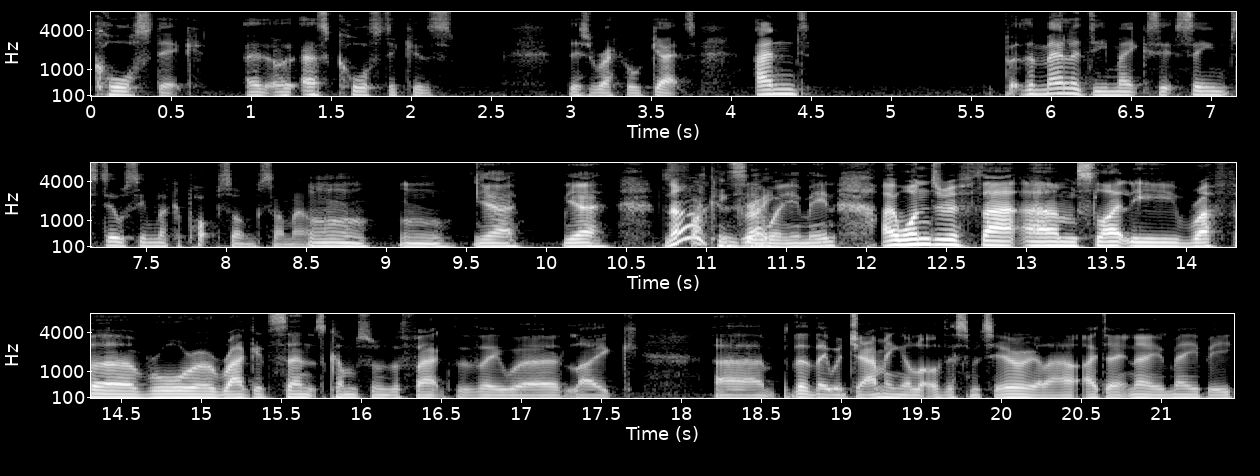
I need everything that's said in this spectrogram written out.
caustic as, as caustic as this record gets. And but the melody makes it seem still seem like a pop song somehow. Mm, mm, yeah, yeah. No, I can see great. what you mean. I wonder if that um, slightly rougher, rawer, ragged sense comes from the fact that they were like. Um, that they were jamming a lot of this material out. I don't know, maybe,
